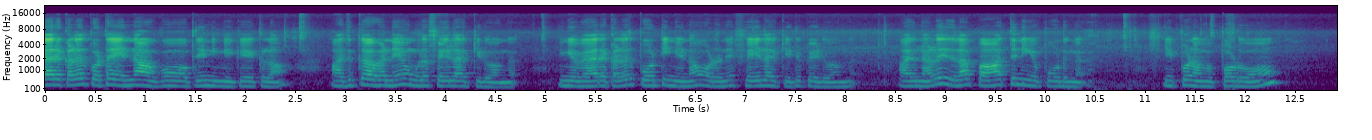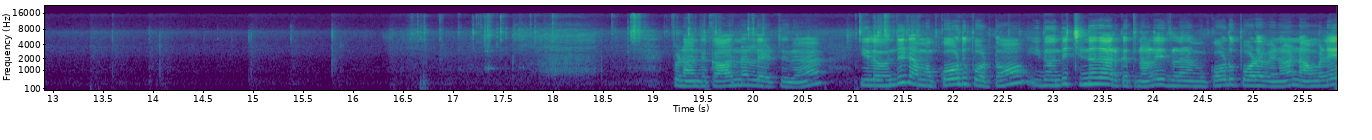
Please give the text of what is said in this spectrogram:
வேறு கலர் போட்டால் என்ன ஆகும் அப்படின்னு நீங்கள் கேட்கலாம். அதுக்காகனே உங்களை ஃபெயில் ஆக்கிடுவாங்க. நீங்கள் வேறு கலர் போட்டிங்கன்னா உடனே ஃபெயில் ஆக்கிட்டு போயிடுவாங்க. அதனால இதெல்லாம் பார்த்து நீங்கள் போடுங்க. இப்போ நம்ம போடுவோம். இப்போ நான் இந்த கார்னரில் எடுத்துக்கிறேன். இதில் வந்து நம்ம கோடு போட்டோம். இது வந்து சின்னதாக இருக்கிறதுனால இதில் நம்ம கோடு போட வேணாம். நம்மளே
